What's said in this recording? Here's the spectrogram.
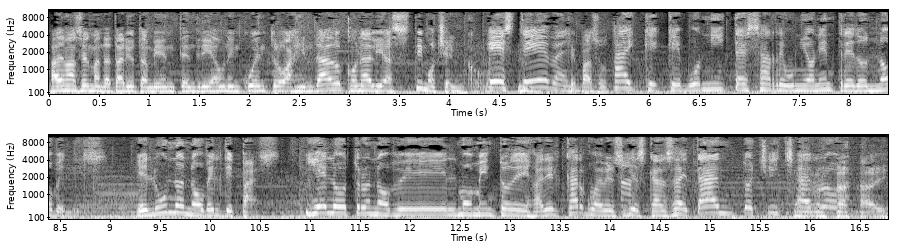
Además, el mandatario también tendría un encuentro agendado con alias Timochenko. Esteban. ¿Qué pasó? Ay, qué, qué bonita esa reunión entre dos nobles. El uno Nobel de Paz y el otro no ve el momento de dejar el cargo a ver si descansa de tanto chicharrón. Ay.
